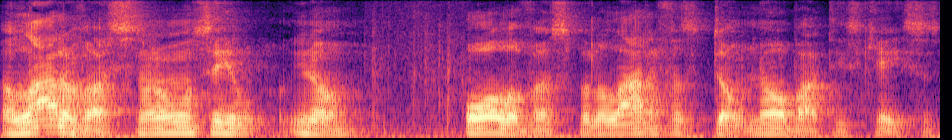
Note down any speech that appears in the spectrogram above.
a lot of us, I don't want to say, you know, all of us, but a lot of us don't know about these cases.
